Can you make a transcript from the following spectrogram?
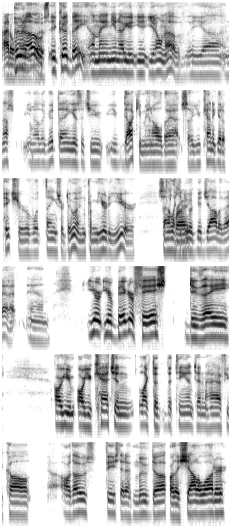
I don't. Who know, knows? It could be. I mean, you know, you, you, you don't know. The uh, and that's you know the good thing is that you you document all that, so you kind of get a picture of what things are doing from year to year. Sounds like Right. you do a good job of that. And your your bigger fish, do they? Are you are you catching like the the 10, 10 and a half you call? Are those fish that have moved up? Are they shallow water?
